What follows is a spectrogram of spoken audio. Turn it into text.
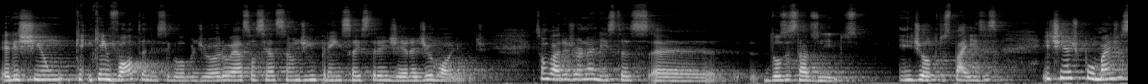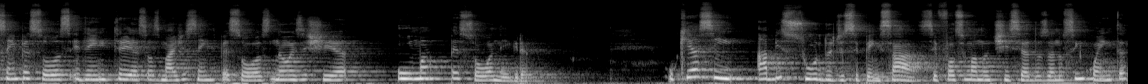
eles tinham quem, quem vota nesse Globo de Ouro é a Associação de Imprensa Estrangeira de Hollywood. São vários jornalistas é, dos Estados Unidos e de outros países. E tinha, tipo, mais de 100 pessoas, e dentre essas mais de 100 pessoas não existia uma pessoa negra. O que é, assim, absurdo de se pensar se fosse uma notícia dos anos 50,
